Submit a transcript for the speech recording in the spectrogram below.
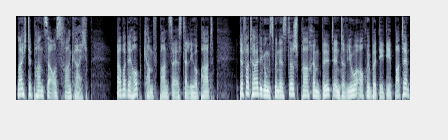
leichte Panzer aus Frankreich. Aber der Hauptkampfpanzer ist der Leopard. Der Verteidigungsminister sprach im Bildinterview auch über die Debatte,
